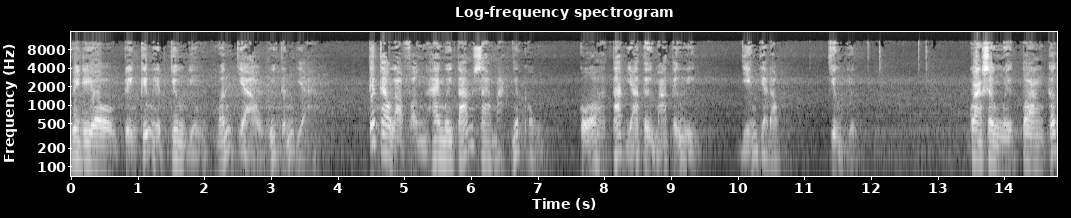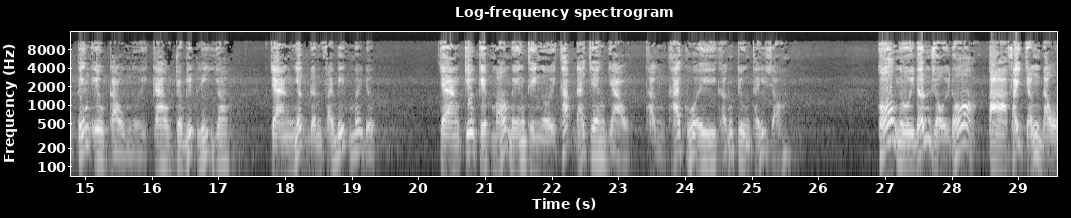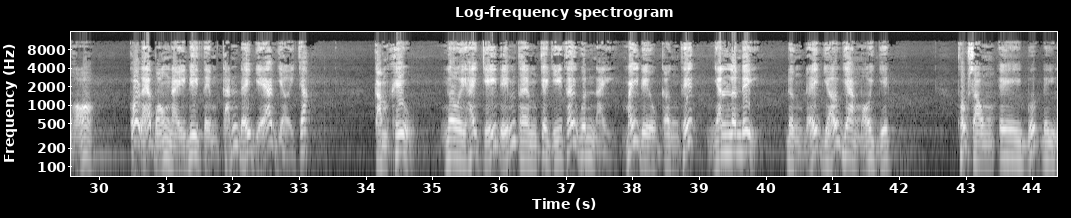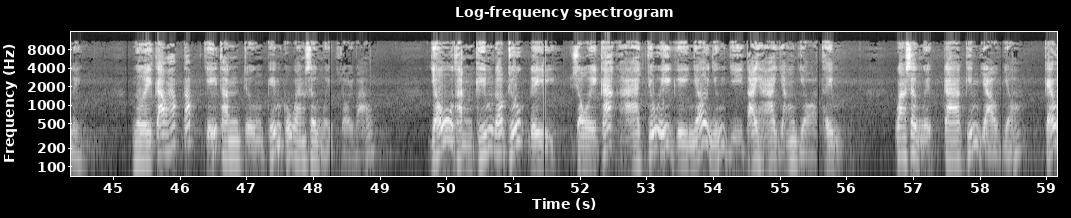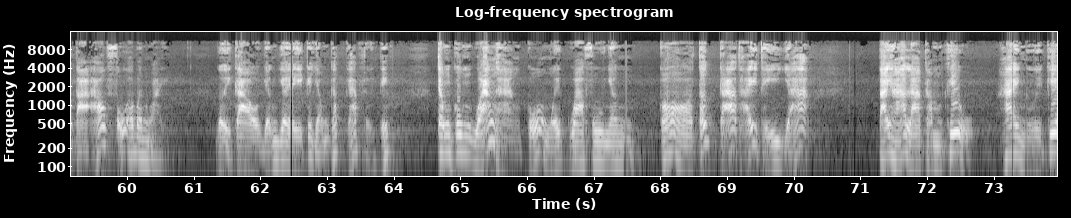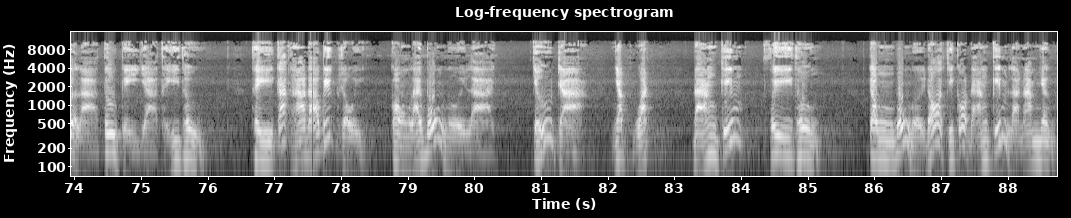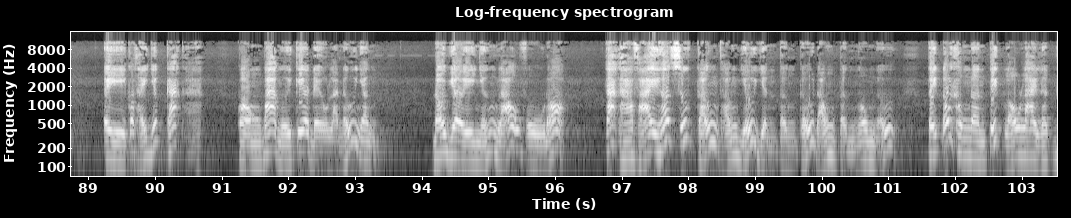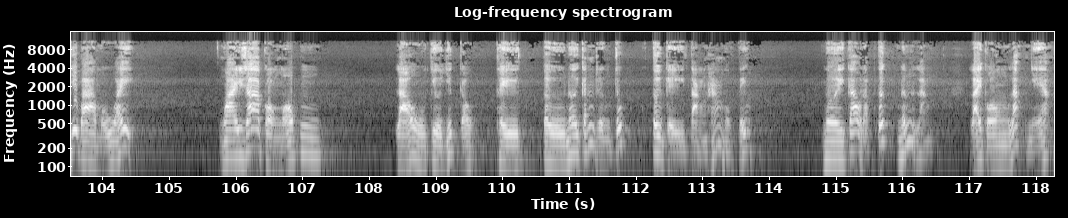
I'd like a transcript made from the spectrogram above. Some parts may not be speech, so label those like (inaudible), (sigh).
Video truyện kiếm hiệp chương vũ mến chào quý tín giả. Tiếp theo là phần 28 sa mạc nhất hùng của tác giả Từ Mã Tử Yên, diễn và đọc chương vũ. Quan Sơn Nguyệt Toàn cất tiếng yêu cầu người cao cho biết lý do, chàng nhất định phải biết mới được. Chàng chưa kịp mở miệng thì người thấp đã chen vào, thần thái của y khẩn trương thấy rõ. Có người đến rồi đó, ta phải chận đầu họ. Có lẽ bọn này đi tìm cảnh để vẽ vời chắc. Cầm khiêu, người hãy chỉ điểm thêm cho vị thế huynh này mấy điều cần thiết, nhanh lên đi, đừng để dở dang mọi việc. Thốt xong y bước đi liền. Người cao hấp tấp chỉ thanh trường kiếm của quan Sơn Nguyệt rồi bảo. Giấu thành kiếm đó trước đi, rồi các hạ chú ý ghi nhớ những gì tại hạ dặn dò thêm quan Sơn Nguyệt tra kiếm vào gió kéo tà áo phủ ở bên ngoài. Người cao dẫn dây cái giọng gấp gáp rồi tiếp. Trong cung quản hàng của Nguyệt Hoa Phu Nhân có tất cả thải thị giả. Tại hạ là cầm khiêu, hai người kia là Tư Kỳ và Thị Thư. Thì các hạ đã biết rồi, còn lại bốn người là chữ trà, nhập hoạch, đạn kiếm, phi thường. Trong bốn người đó chỉ có đạn kiếm là nam nhân y có thể giúp các hạ, còn ba người kia đều là nữ nhân. Đối với những lão phù đó, các hạ phải hết sức cẩn thận giữ gìn từng cử động, từng ngôn ngữ, tuyệt đối không nên tiết lộ lai lịch với bà mụ ấy. Ngoài ra còn một... Lão chưa dứt câu, thì từ nơi cánh rừng trúc, Tư Kỳ tặng hắn một tiếng. Người cao lập tức nín lặng, lại còn lắc nhẹ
